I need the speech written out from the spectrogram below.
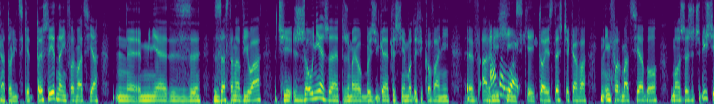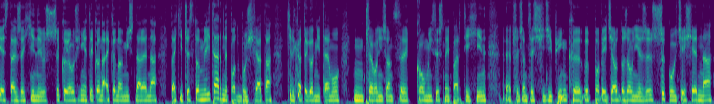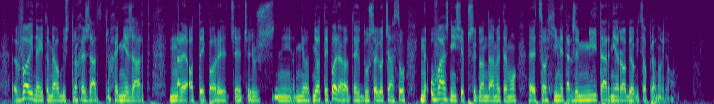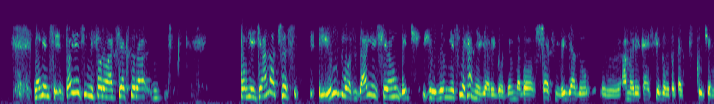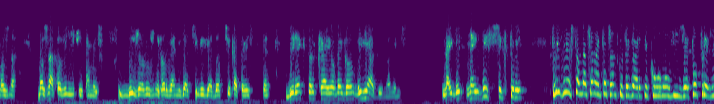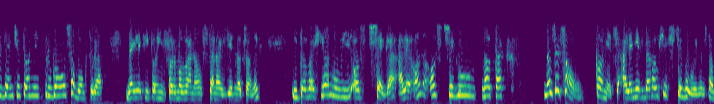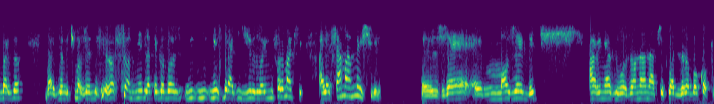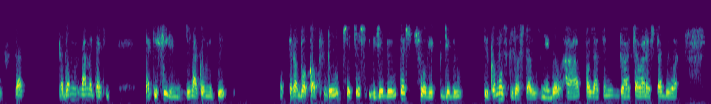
katolickie. To jeszcze jedna informacja mnie z, zastanowiła. Ci żołnierze którzy mają być genetycznie modyfikowani e, w armii no chińskiej. To jest też ciekawa informacja, bo może rzeczywiście jest tak, że Chiny już szykują się nie tylko na ekonomiczny, ale na taki czysto militarny podbój świata. Kilka tygodni temu przewodniczący Komunistycznej Partii Chin, e, przewodniczący Xi Jinping e, powiedział do żołnierzy, szykujcie się na wojnę i to miał być trochę żart, trochę nie żart, ale od tej pory, czy, czy już nie, nie, od, nie od tej pory, ale od tego dłuższego czasu uważnie się przyglądamy temu, e, co Chiny także militarnie robią i co planują. No więc to jest informacja, która powiedziana przez źródło zdaje się być źródłem niesłychanie wiarygodnym, no bo szef wywiadu y, amerykańskiego, bo to tak w skrócie można, można powiedzieć, że tam jest dużo różnych organizacji wywiadowczych, a to jest ten dyrektor krajowego wywiadu, no więc najwy, najwyższy, który, który zresztą na samym początku tego artykułu mówi, że po prezydencie to on jest drugą osobą, która najlepiej poinformowaną w Stanach Zjednoczonych. I to właśnie on mówi, ostrzega, ale on ostrzegł, no tak, no że są, koniec, ale nie wdawał się w szczegóły. Zresztą bardzo, bardzo być może rozsądnie, dlatego, bo nie zdradzić źródła informacji, ale sama myśl, że e, może być armia złożona na przykład z robokopów. Tak? No mamy taki, taki film znakomity. Robokop był przecież, gdzie był też człowiek, gdzie był tylko mózg został z niego, a poza tym była, cała reszta była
